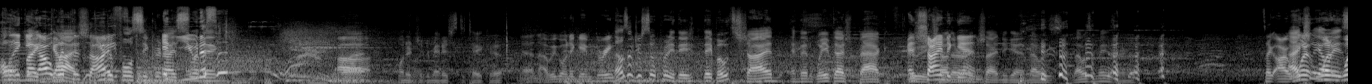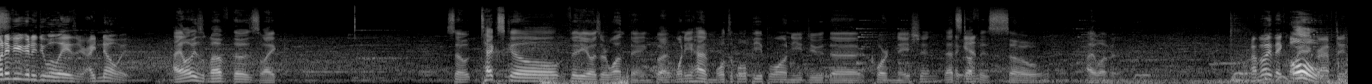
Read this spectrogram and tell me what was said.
Oh my out god, with the shine. beautiful synchronized In swimming. Uh, Wonder Ginger managed to take it. Yeah, now we go into game three. That was actually so pretty. They, they both shined and then wave dashed back And shined again. And shined again. That was that was amazing. It's like, all right, when, actually when, always- when are you going to do a laser? I know it. I always love those like. So tech skill videos are one thing, but when you have multiple people and you do the coordination, that stuff is so. I love it. I feel like they Oh! choreographed it.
